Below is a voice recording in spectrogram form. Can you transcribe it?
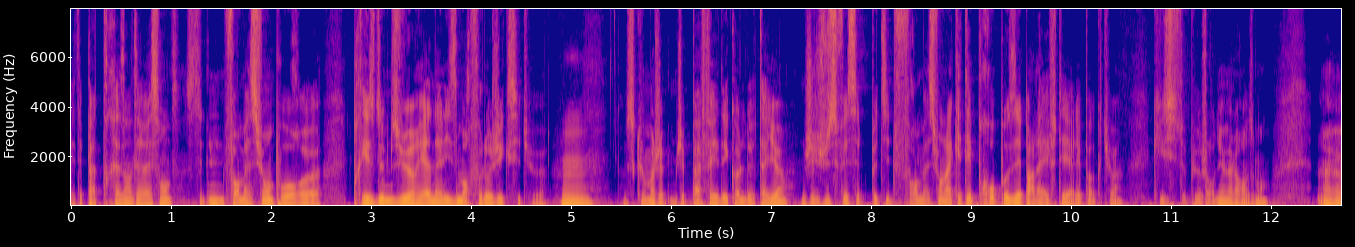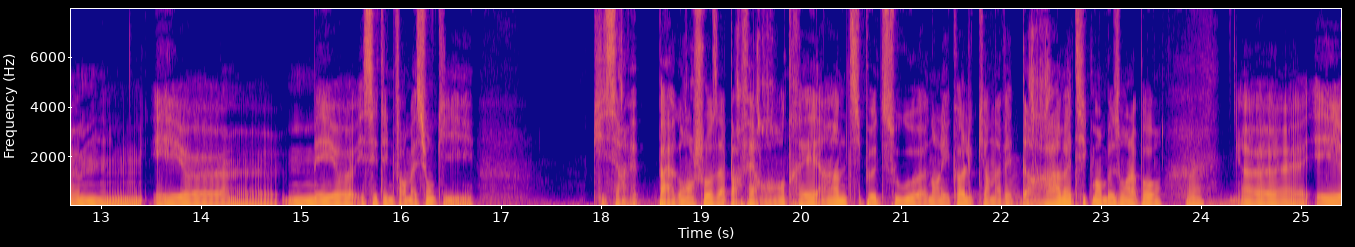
elle était pas très intéressante c'était une formation pour euh, prise de mesure et analyse morphologique si tu veux Hmm. parce que moi j'ai j'ai pas fait d'école de tailleur, j'ai juste fait cette petite formation là qui était proposée par la FT à l'époque, tu vois, qui n'existe plus aujourd'hui malheureusement. Euh, et euh, mais et c'était une formation qui qui servait pas à grand chose à part faire rentrer un petit peu de sous dans l'école qui en avait dramatiquement besoin la pauvre Ouais. Et,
